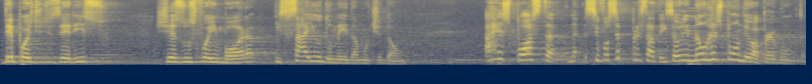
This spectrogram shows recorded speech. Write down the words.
Depois de dizer isso, Jesus foi embora e saiu do meio da multidão. A resposta, né, se você prestar atenção, ele não respondeu a pergunta.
